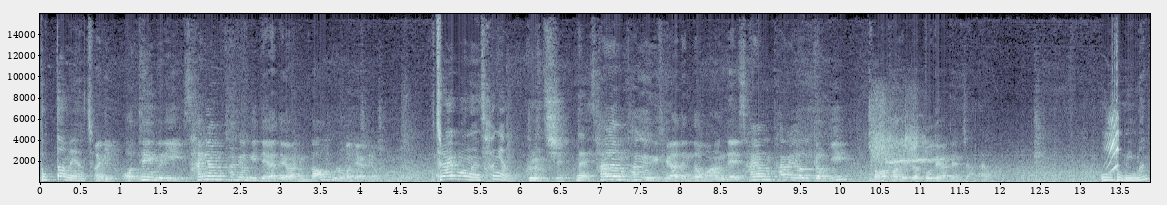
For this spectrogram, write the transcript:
높다며요, 저. 아니 어택 앵글이 상향 타격이 돼야 돼요, 아니면 다운블로가 돼야 돼요? 드라이버는 상향. 그렇지. 네. 사양 타격이 돼야 된다고 하는데 사양 타격이 정확하게 몇 도 돼야 되는지 알아요? 5도 미만?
